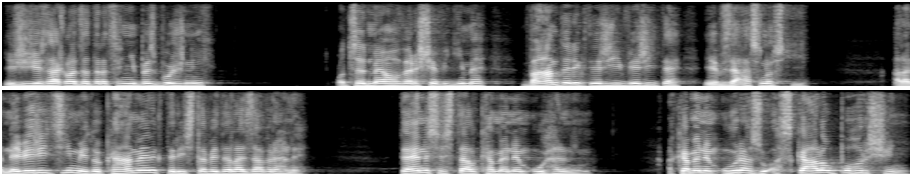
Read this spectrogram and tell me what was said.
Ježíš je základ zatracení bezbožných. Od sedmého verše vidíme, vám tedy, kteří věříte, je vzácností. Ale nevěřícím je to kámen, který stavitelé zavrhli. Ten se stal kamenem úhelným a kamenem úrazu a skálou pohoršení.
